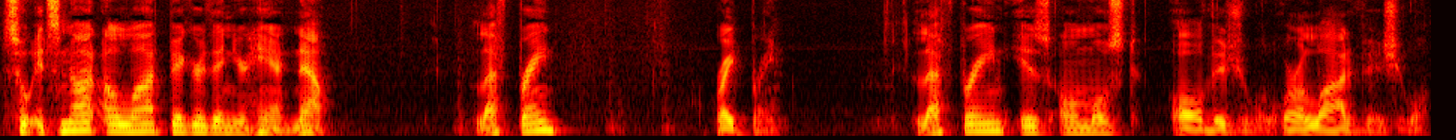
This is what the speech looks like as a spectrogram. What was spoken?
So it's not a lot bigger than your hand. Now, left brain, right brain. Left brain is almost all visual or a lot of visual.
